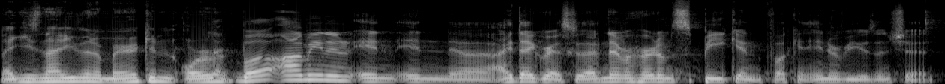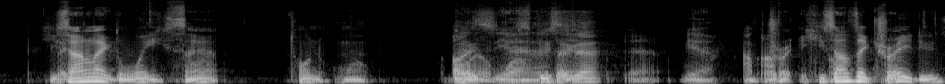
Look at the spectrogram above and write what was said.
Like he's not even American or Well, I mean, in in, in uh, I digress because I've never heard him speak in fucking interviews and shit. he sounded like the way he sound. Twenty one. Oh, That's- he yeah, speaks like that's- that. Yeah. Yeah. I'm Trey. He sounds like Trey, dude.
